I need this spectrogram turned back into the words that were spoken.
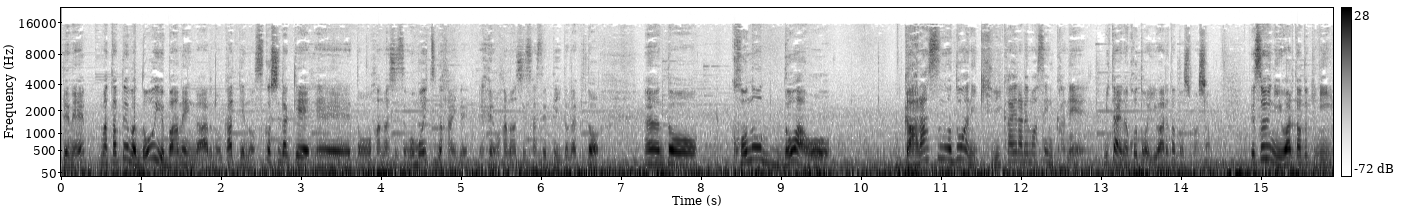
でね、まあ、例えばどういう場面があるのかっていうのを少しだけ、えーと、お話しする思いつく範囲でお話しさせていただくとうんとこのドアをガラスのドアに切り替えられませんかね？みたいなことを言われたとしましょう。でそういうふうに言われた時に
